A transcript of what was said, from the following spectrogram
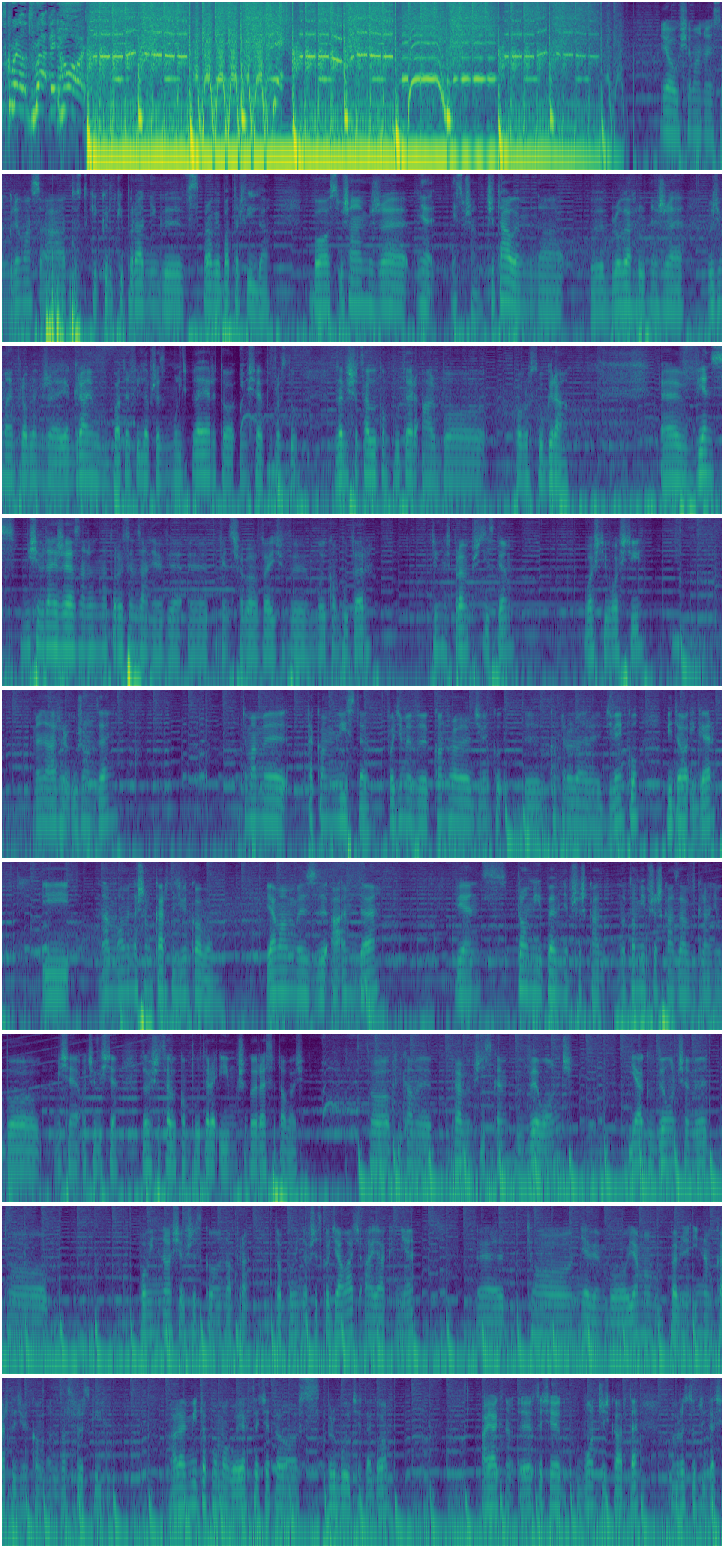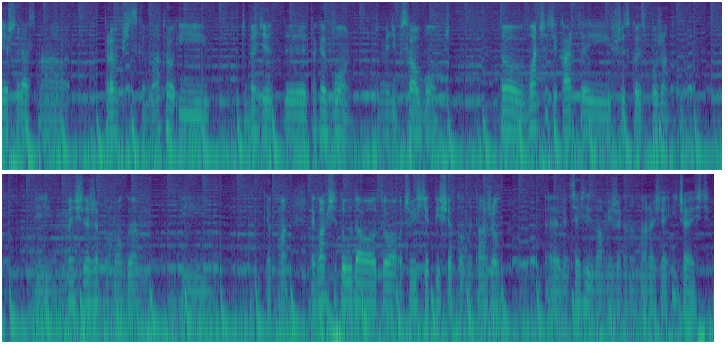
Skrill, drop it hard. Yo, siemano, jestem Grymas, a to jest taki krótki poradnik y, w sprawie Battlefielda, bo słyszałem, że... nie, nie słyszałem, czytałem na y, blogach różnych, że ludzie mają problem, że jak grają w Battlefielda przez multiplayer, to im się po prostu zawiesza cały komputer albo po prostu gra. E, więc mi się wydaje, że ja znalazłem na to rozwiązanie, wie, e, więc trzeba wejść w mój komputer, kliknąć prawym przyciskiem, właściwości, menadżer urządzeń. I tu mamy taką listę. Wchodzimy w kontroler dźwięku, y, kontroler dźwięku, wideo i gier i nam, mamy naszą kartę dźwiękową. Ja mam z AMD, więc to mi pewnie przeszkadza, no to mi przeszkadza w graniu, bo mi się oczywiście zawiesza cały komputer i muszę go resetować. To klikamy prawym przyciskiem wyłącz. Jak wyłączymy, to powinno się wszystko napra- to powinno wszystko działać, a jak nie, e, to nie wiem, bo ja mam pewnie inną kartę dźwiękową od was wszystkich, ale mi to pomogło. Jak chcecie, to spróbujcie tego. A jak e, chcecie włączyć kartę, po prostu klikacie jeszcze raz na prawym przyciskiem na to i tu będzie e, takie włącz, tu będzie pisało włącz. To włączacie kartę i wszystko jest w porządku. I myślę, że pomogłem i jak, ma, jak wam się to udało, to oczywiście piszcie w komentarzu. E, więc ja się z wami żegnam na razie i cześć.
